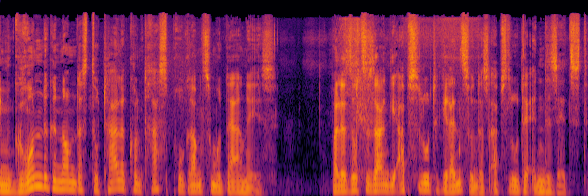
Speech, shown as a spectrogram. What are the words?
im Grunde genommen das totale Kontrastprogramm zur Moderne ist. Weil er sozusagen die absolute Grenze und das absolute Ende setzt.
